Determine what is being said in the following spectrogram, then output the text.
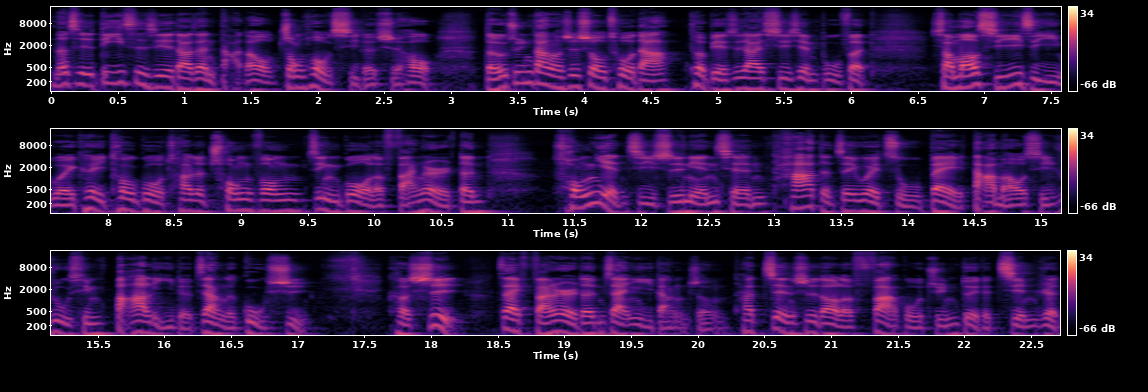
那其实第一次世界大战打到中后期的时候，德军当然是受挫的啊，特别是在西线部分。小毛奇一直以为可以透过他的冲锋，进过了凡尔登，重演几十年前他的这位祖辈大毛奇入侵巴黎的这样的故事。可是，在凡尔登战役当中，他见识到了法国军队的坚韧，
